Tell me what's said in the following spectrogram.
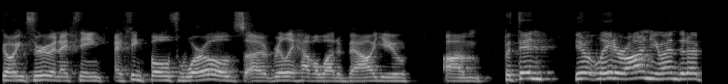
going through, and I think I think both worlds uh, really have a lot of value. Um, but then you know later on you ended up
